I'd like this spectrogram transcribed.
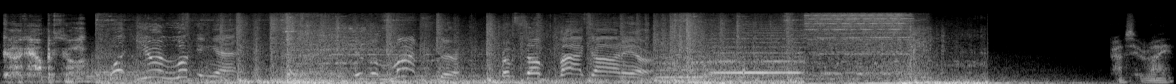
God help us all. What you're looking at is a monster from some bygone era. Perhaps you're right.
